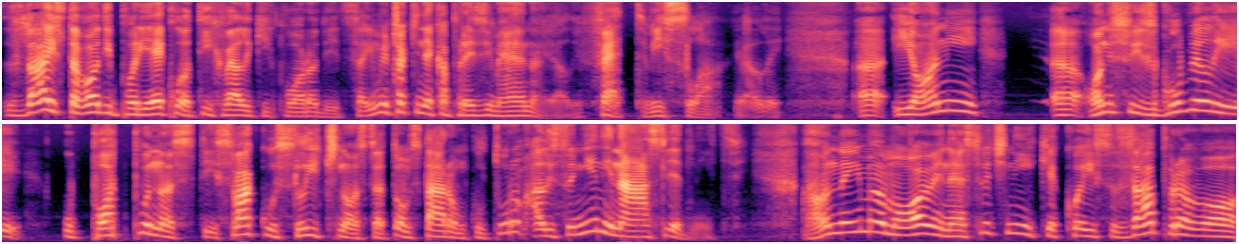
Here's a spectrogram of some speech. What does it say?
zaista vodi porijeklo od tih velikih porodica. Imaju čak i neka prezimena, jeli, Fet, Visla, jeli. Uh, I oni, uh, oni su izgubili u potpunosti svaku sličnost sa tom starom kulturom, ali su njeni nasljednici. A onda imamo ove nesrećnike koji su zapravo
